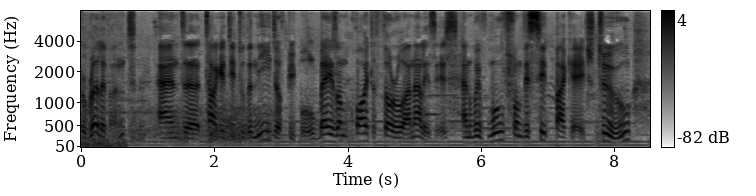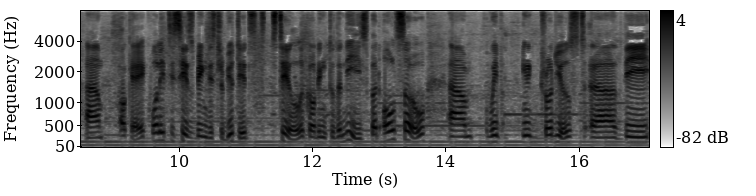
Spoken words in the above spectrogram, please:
relevant and uh, targeted to the needs of people based on quite a thorough analysis. And we've moved from the seed package to, um, okay, quality seeds being distributed still according to the needs, but also um, we've introduced uh, the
